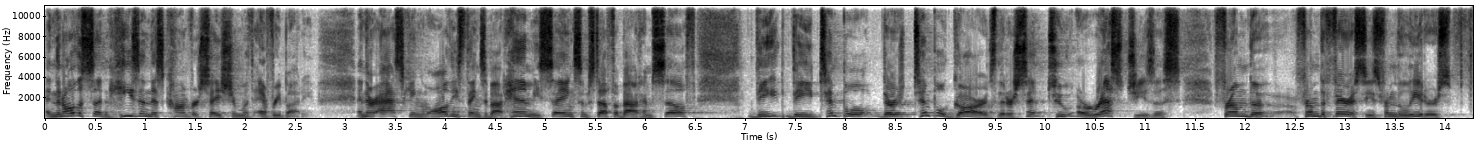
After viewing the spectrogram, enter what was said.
And then all of a sudden, he's in this conversation with everybody. And they're asking him all these things about him. He's saying some stuff about himself. The, the temple, there's temple guards that are sent to arrest Jesus from the, from the Pharisees, from the leaders.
